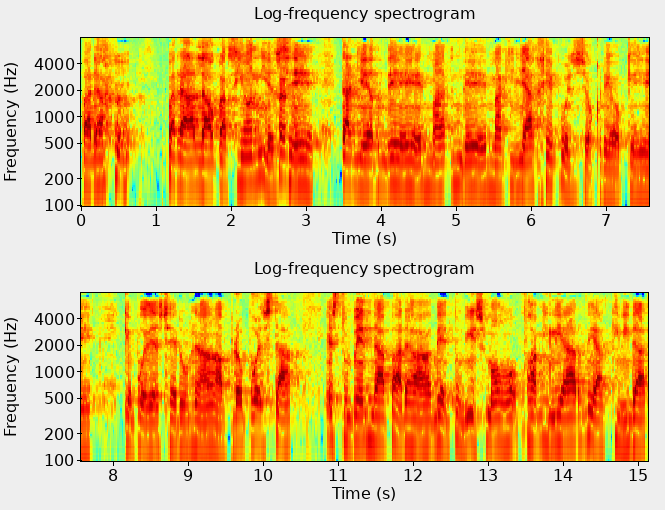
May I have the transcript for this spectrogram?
para, para la ocasión y ese taller de, maquillaje, pues yo creo que, puede ser una propuesta estupenda para de turismo familiar, de actividad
